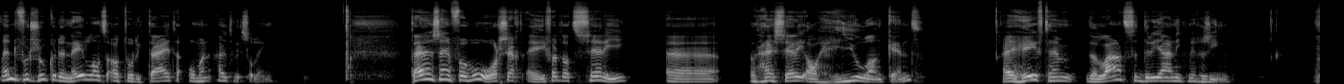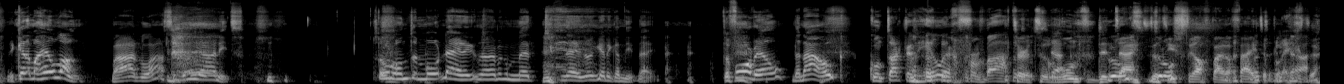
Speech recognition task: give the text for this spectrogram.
En verzoeken de Nederlandse autoriteiten om een uitwisseling. Tijdens zijn verhoor zegt Evert dat, Serry, eh, dat hij Serry al heel lang kent. Hij heeft hem de laatste drie jaar niet meer gezien. Ik ken hem al heel lang, maar de laatste drie jaar niet. Zo rond de moord. Nee, dan heb ik hem net. Nee, zo ken ik hem niet. Nee. Daarvoor wel, daarna ook. Contact is heel erg verwaterd Ja, rond de rond- tijd dat hij strafbare feiten Ja. pleegde.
